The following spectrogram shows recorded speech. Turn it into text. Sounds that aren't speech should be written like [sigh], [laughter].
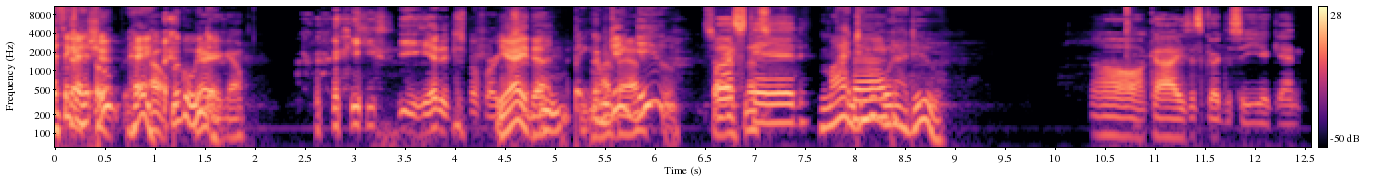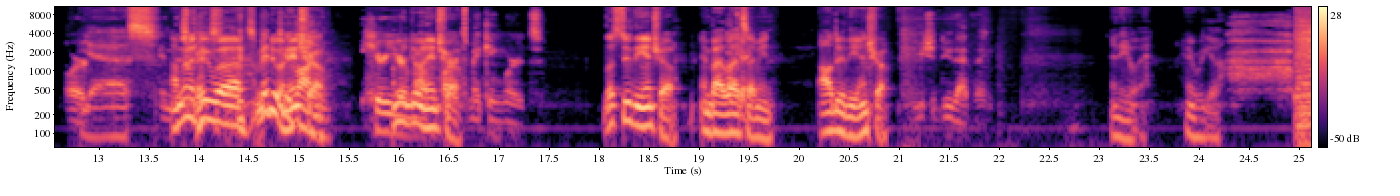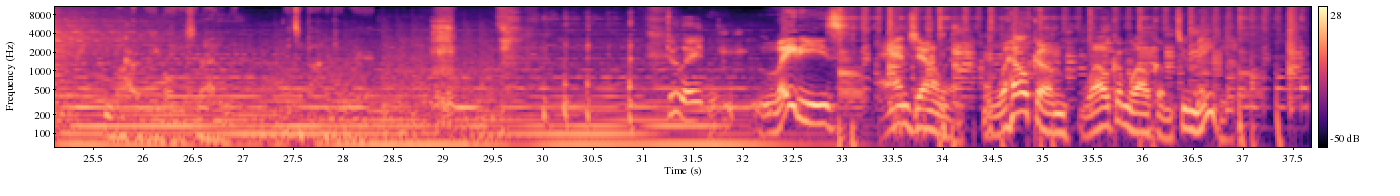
Hit I think that I. shit. Oh, hey, look what we there did. you go. [laughs] he, he hit it just before. You Yeah, he did. Bing, My ding, bad. ding. Sorry, that's- Busted. My I bad. do what I do. Oh, guys, it's good to see you again. Or Yes, I'm gonna case, do. Uh, I'm gonna do an too intro. long. hear your gonna do an intro. parts making words. Let's do the intro, and by let's Okay. I mean I'll do the intro. You should do that thing. Anyway, here we go. Welcome, ladies and gentlemen. Too late. Ladies and gentlemen, welcome, welcome, welcome to maybe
